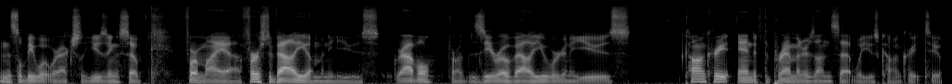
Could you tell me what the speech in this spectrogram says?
and this will be what we're actually using. So for my uh, first value, I'm going to use gravel. For the zero value, we're going to use concrete, and if the parameter is unset, we'll use concrete too.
